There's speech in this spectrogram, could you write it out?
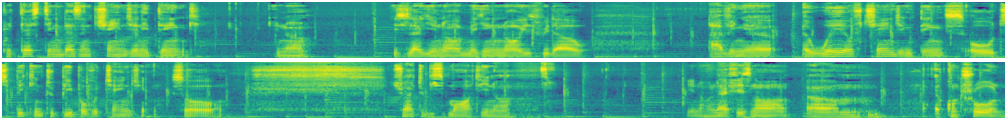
Protesting doesn't change anything, you know. It's like, you know, making noise without having a, a way of changing things or speaking to people for changing. So try to be smart, you know. You know, life is not um, a control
